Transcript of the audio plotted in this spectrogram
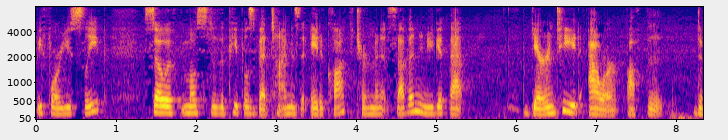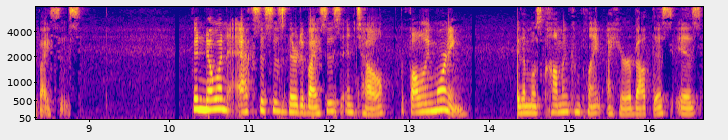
before you sleep. So if most of the people's bedtime is at 8 o'clock, turn them in at 7 and you get that guaranteed hour off the devices. Then no one accesses their devices until the following morning. The most common complaint I hear about this is,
